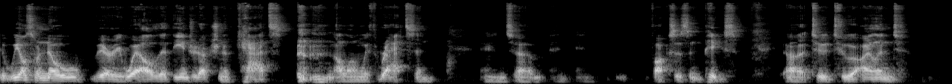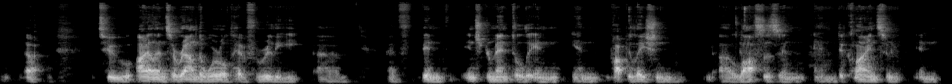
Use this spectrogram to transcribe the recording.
we also know very well that the introduction of cats, along with rats and and, um, and, and foxes and pigs, uh, to to island uh, to islands around the world have really um, have been instrumental in in population uh, losses and, and declines in, in,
